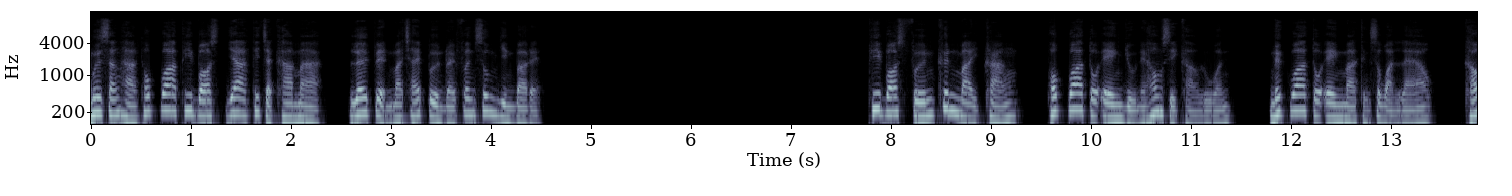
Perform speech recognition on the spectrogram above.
มือสังหารพบว่าพี่บอสยากที่จะฆ่ามาก เลยเปลี่ยนมาใช้ปืนไรเฟิลซุ่มยิงบาเรตพี่บอสฟื้นขึ้นมาอีกครั้ง พบว่าตัวเองอยู่ในห้องสีขาวล้วน นึกว่าตัวเองมาถึงสวรรค์แล้ว เขา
